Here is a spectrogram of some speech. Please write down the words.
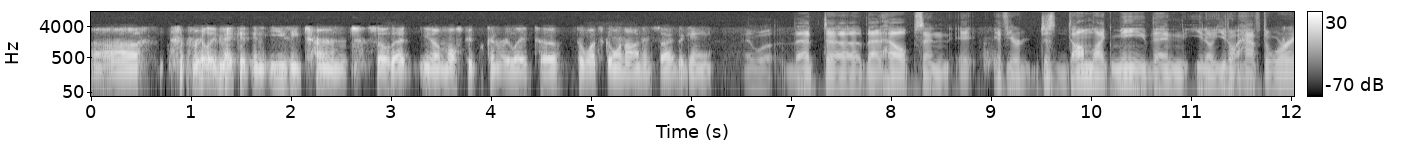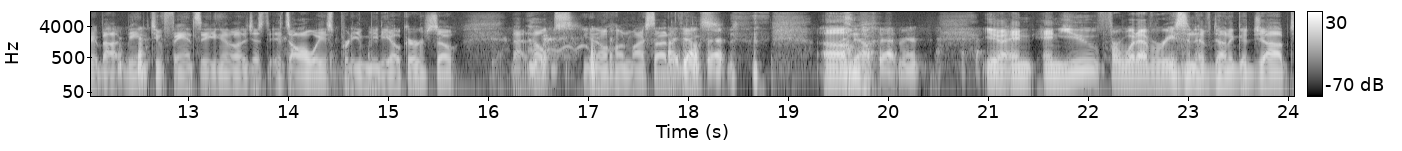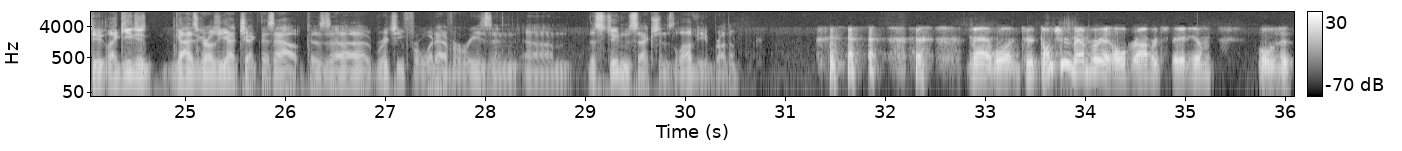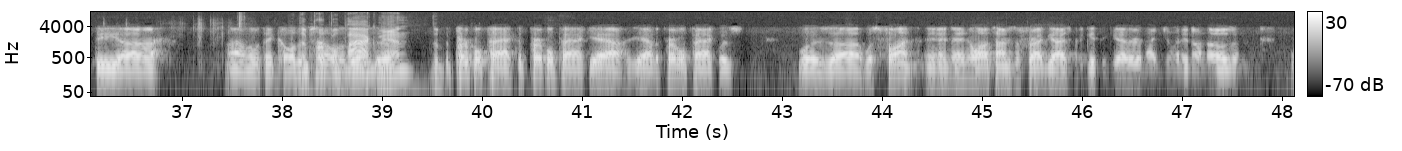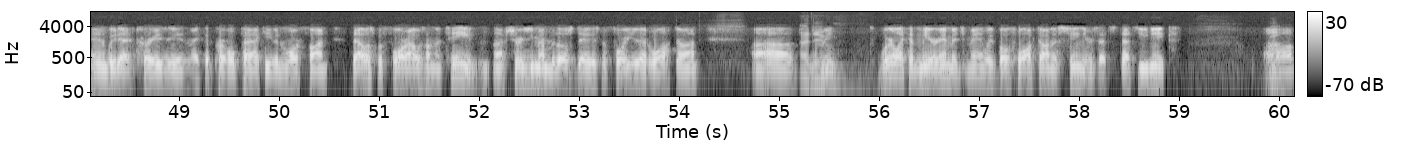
uh, really make it in easy terms so that you know most people can relate to to what's going on inside the game. Well, that uh, that helps, and i if you're just dumb like me, then you know you don't have to worry about being too fancy. You know, it just it's always pretty mediocre, so that helps. You know, on my side of things. I doubt things. that. I doubt that, man. you know, and and you for whatever reason have done a good job too. Like you just guys, girls, you got to check this out because uh, Richie, for whatever reason, um, the student sections love you, brother. Man, well, do- don't you remember at Old Roberts Stadium? What was it? The uh, I don't know what they called The themselves. purple pack, the, man. The The purple pack. The purple pack. Yeah, yeah. The purple pack was was uh, was fun, and and a lot of times the frat guys would get together, and I'd join in on those, and and we'd act crazy and make the purple pack even more fun. That was before I was on the team. I'm sure you remember those days before you had walked on. Uh, I do. I mean, we're like a mirror image, man. We both walked on as seniors. That's that's unique. Uh,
